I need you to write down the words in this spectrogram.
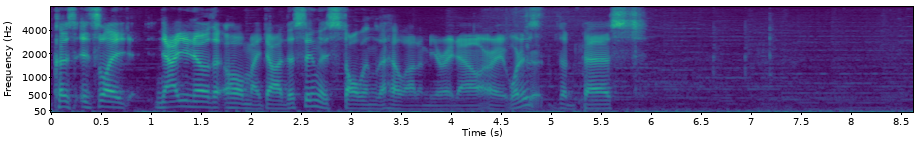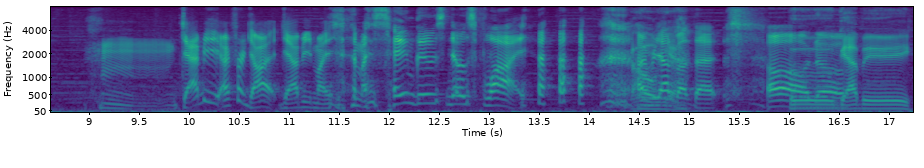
Cause it's like now you know that. Oh my god, this thing is stalling the hell out of me right now. All right, what is Okay. the best? Hmm, Gabby. I forgot. Gabby, my my same goose knows fly. I Oh, forgot yeah. about that. Oh Ooh, no. Gabby.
